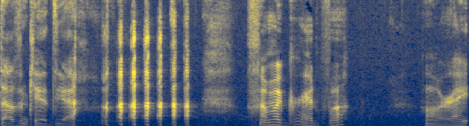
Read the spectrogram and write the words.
10,000 kids, yeah. I'm a grandpa. Alright.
